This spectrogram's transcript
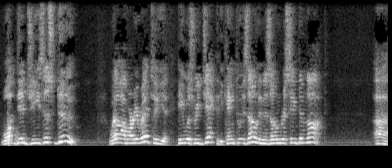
What did Jesus do? Well, I've already read to you. He was rejected. He came to his own, and his own received him not. Uh,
